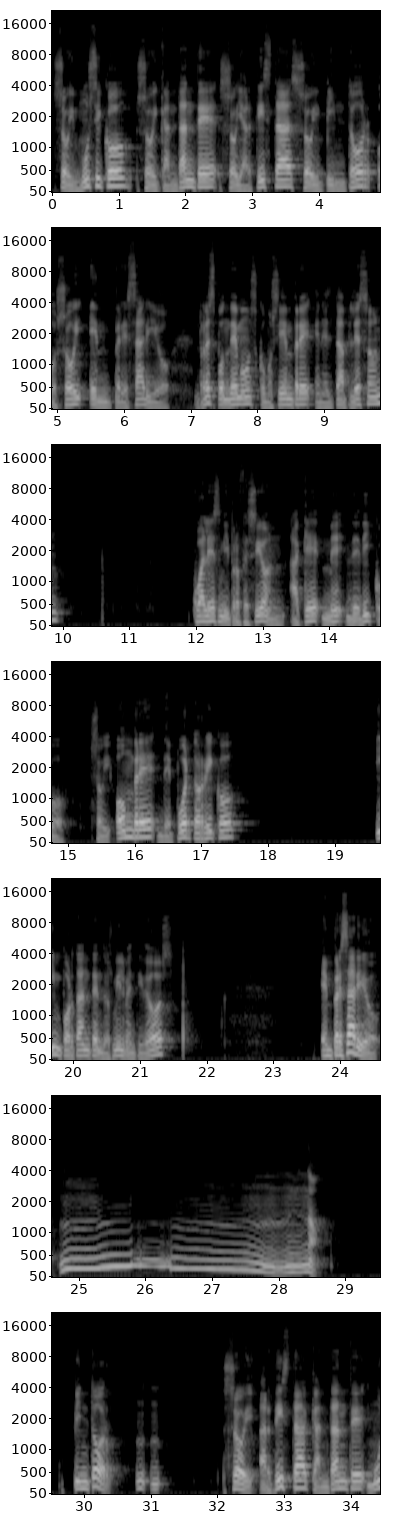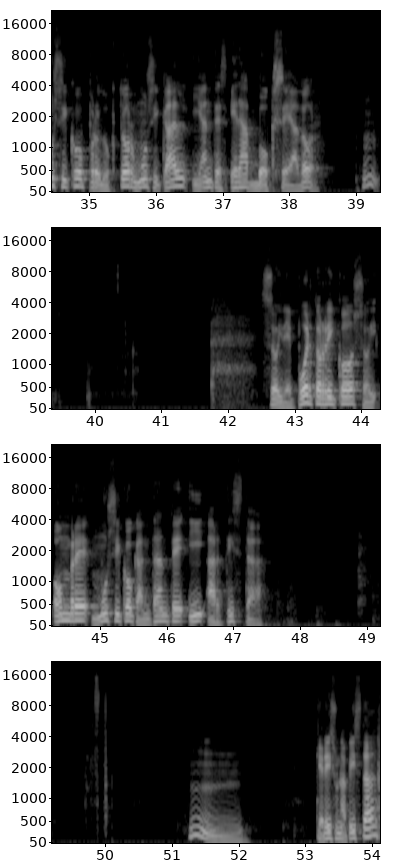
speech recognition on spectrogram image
¿Soy músico? ¿Soy cantante? ¿Soy artista? ¿Soy pintor? ¿O soy empresario? Respondemos, como siempre, en el Tab Lesson. ¿Cuál es mi profesión? ¿A qué me dedico? Soy hombre de Puerto Rico, importante en 2022. Empresario. Mm, no. Pintor. Soy artista, cantante, músico, productor musical y antes era boxeador. Soy de Puerto Rico, soy hombre, músico, cantante y artista. Hmm. ¿Queréis una pista?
